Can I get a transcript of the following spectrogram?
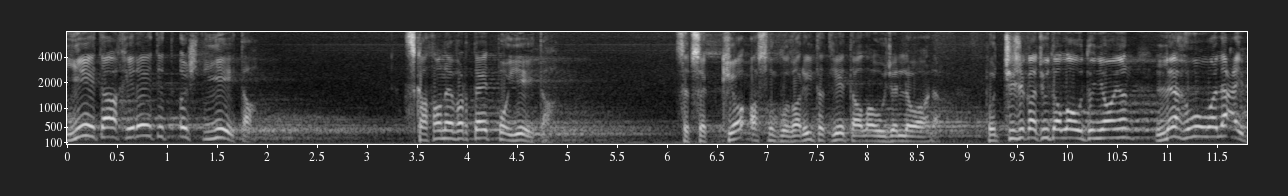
jeta e ahiretit është jeta s'ka thënë e vërtet po jeta Sepse kjo as nuk llogaritet jetë te Allahu xhelle ve ala. Po qysh e ka qujt Allahu dunjanë lehuun wa laib,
